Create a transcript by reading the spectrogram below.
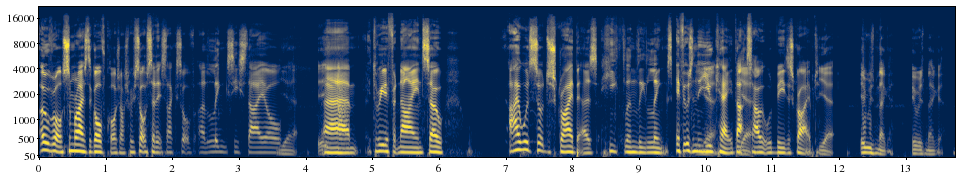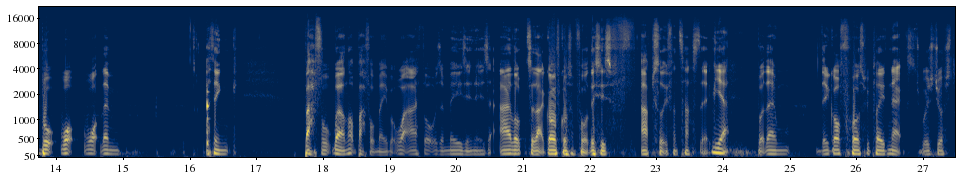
overall, summarise the golf course, Josh. We sort of said it's like sort of a linksy style. Yeah. Um, three different nines. So I would sort of describe it as Heathlandly links. If it was in the Yeah, UK, that's yeah. how it would be described. Yeah, it was mega. It was mega. But what what then? I think baffled. Well, not baffled me, but what I thought was amazing is I looked at that golf course and thought this is f- absolutely fantastic. Yeah. But then the golf course we played next was just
